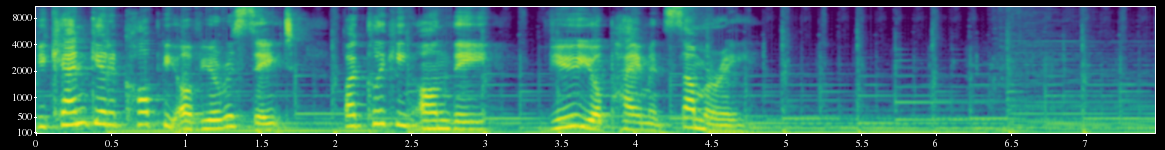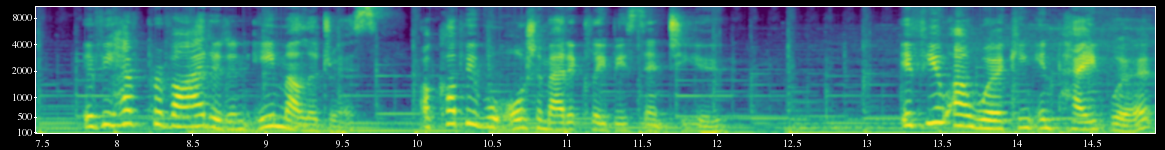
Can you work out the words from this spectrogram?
You can get a copy of your receipt by clicking on the View Your Payment Summary. If you have provided an email address, a copy will automatically be sent to you. If you are working in paid work,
